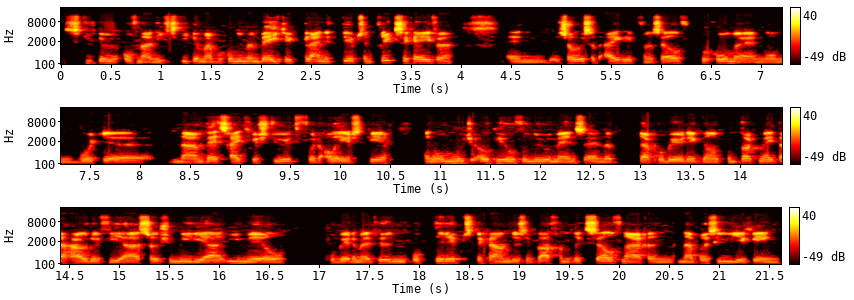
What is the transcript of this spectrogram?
stiekem, of nou niet stiekem, maar begon hij me een beetje kleine tips en tricks te geven. En zo is dat eigenlijk vanzelf begonnen. En dan word je naar een wedstrijd gestuurd voor de allereerste keer. En dan ontmoet je ook heel veel nieuwe mensen. En dat, daar probeerde ik dan contact mee te houden via social media, e-mail probeerde met hun op trips te gaan. Dus in plaats van dat ik zelf naar, een, naar Brazilië ging,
